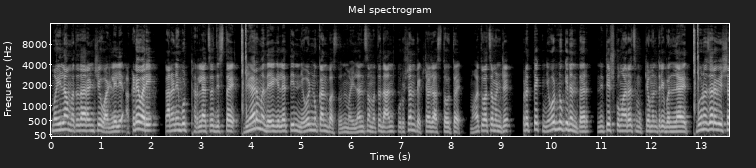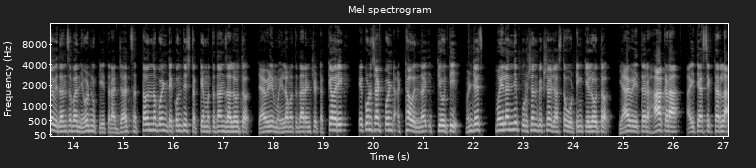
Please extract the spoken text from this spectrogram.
महिला मतदारांची वाढलेली आकडेवारी कारणीभूत ठरल्याचं दिसतंय. बिहारमध्ये गेल्या तीन निवडणुकांपासून महिलांचं मतदान पुरुषांपेक्षा जास्त होतंय. महत्वाचं म्हणजे प्रत्येक निवडणुकीनंतर नितीश कुमारच मुख्यमंत्री बनले आहेत. दोन हजार वीसच्या विधानसभा निवडणुकीत राज्यात सत्तावन्न पॉईंट एकोणतीस टक्के मतदान झालं होतं. त्यावेळी महिला मतदारांची टक्केवारी एकोणसाठ पॉईंट अठ्ठावन्न इतकी होती. म्हणजेच महिलांनी पुरुषांपेक्षा जास्त वोटिंग केलं होतं. यावेळी तर हा आकडा ऐतिहासिक ठरला.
